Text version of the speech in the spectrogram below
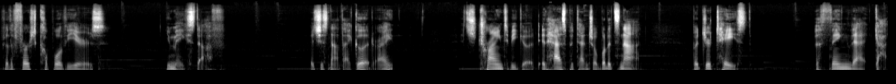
For the first couple of years, you make stuff it's just not that good, right? It's trying to be good. It has potential, but it's not. But your taste, the thing that got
